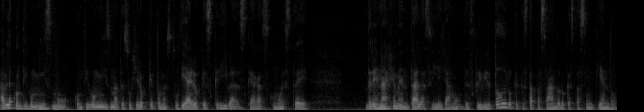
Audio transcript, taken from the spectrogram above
Habla contigo mismo, contigo misma. Te sugiero que tomes tu diario, que escribas, que hagas como este drenaje mental, así le llamo, describir todo lo que te está pasando, lo que estás sintiendo,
